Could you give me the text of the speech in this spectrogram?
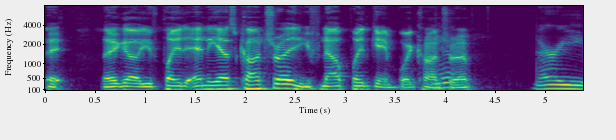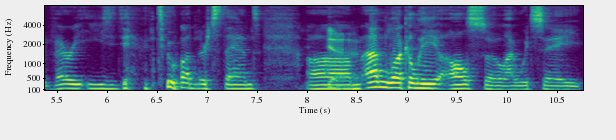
Hey, there you go. You've played NES Contra. You've now played Game Boy Contra. Yeah. Very, very easy to, to understand. Um, yeah. And luckily, also, I would say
